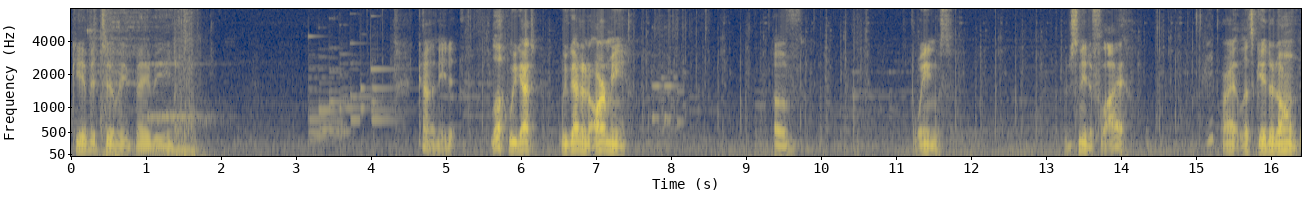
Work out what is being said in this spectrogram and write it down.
Give it to me, baby. Kind of need it. Look, we got we've got an army of wings. We just need to fly. All right, let's get it on.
